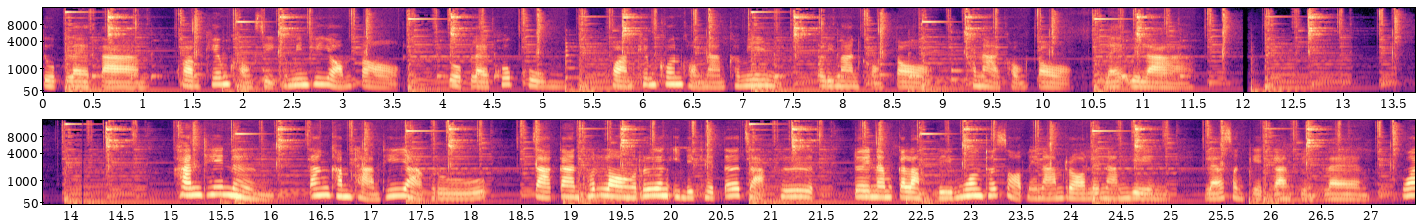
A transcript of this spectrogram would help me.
ตัวแปรตาม ความเข้มของสีขมิ้นที่ย้อมตอก ตัวแปรควบคุม ความเข้มข้นของน้ำขมิ้น ปริมาณของตอก ขนาดของตอก และเวลา ขั้นที่ 1ตั้งคำถามที่อยากรู้ จากการทดลองเรื่องอินดิเคเตอร์จากพืช โดยนำกระหล่ำปลีม่วงทดสอบในน้ำร้อนและน้ำเย็น แล้วสังเกตการเปลี่ยนแปลง ว่า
